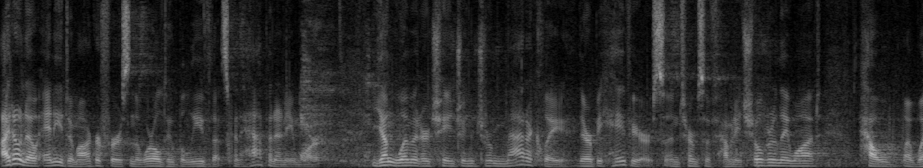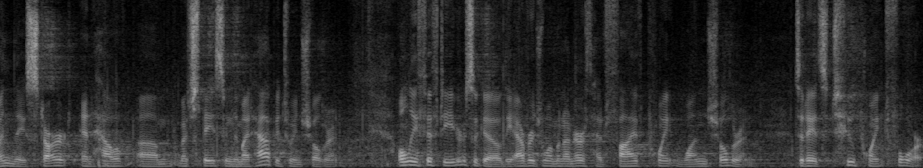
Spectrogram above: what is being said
I don't know any demographers in the world who believe that's going to happen anymore. Young women are changing dramatically their behaviors in terms of how many children they want, how when they start, and how um, much spacing they might have between children. Only 50 years ago, the average woman on Earth had 5.1 children. Today it's 2.4.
